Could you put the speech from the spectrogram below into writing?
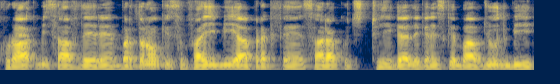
खुराक भी साफ़ दे रहे हैं, बर्तनों की सफ़ाई भी आप रखते हैं, सारा कुछ ठीक है, लेकिन इसके बावजूद भी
